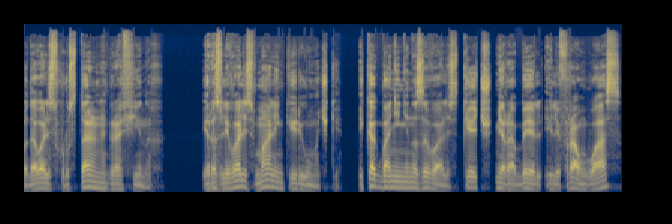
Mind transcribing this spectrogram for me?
подавались в хрустальных графинах и разливались в маленькие рюмочки. И как бы они ни назывались, кетч, мирабель или фрамваз,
